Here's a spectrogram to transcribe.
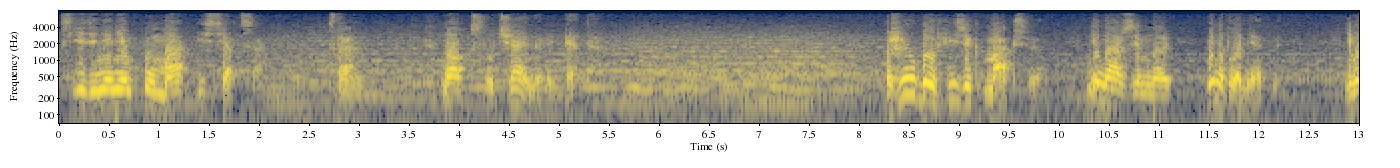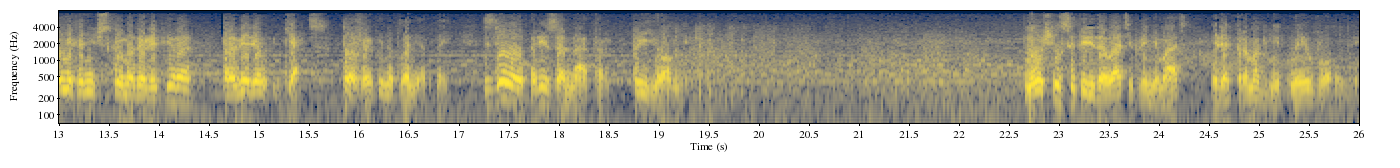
с единением ума и сердца. Странно. Но случайно ли это? Жил-был физик Максвелл, не наш земной, инопланетный. Его механическую модель эфира проверил Герц, тоже инопланетный. Сделал резонатор, приемник. Научился передавать и принимать электромагнитные волны.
